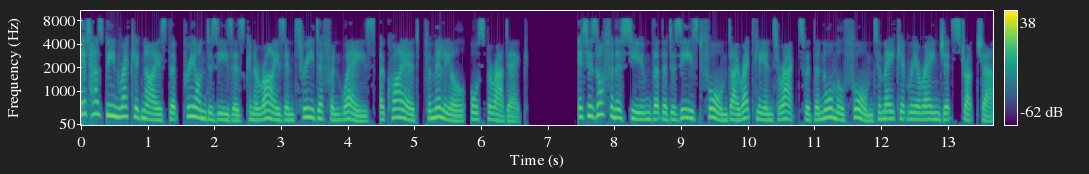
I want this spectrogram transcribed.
It has been recognized that prion diseases can arise in three different ways, acquired, familial, or sporadic. It is often assumed that the diseased form directly interacts with the normal form to make it rearrange its structure.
